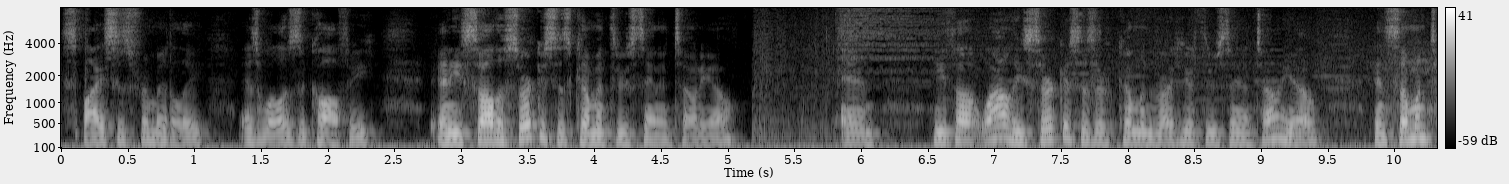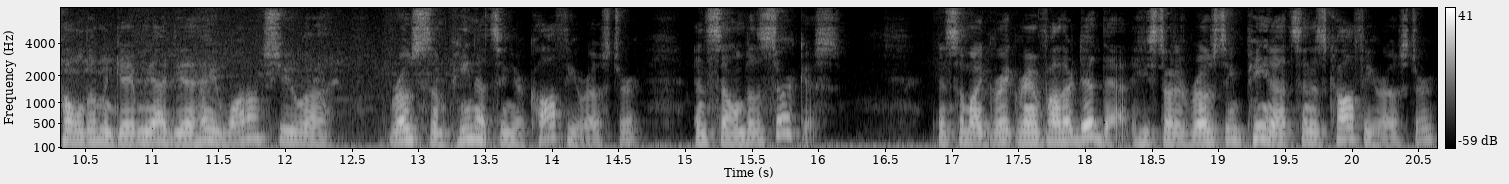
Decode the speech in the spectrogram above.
spices from Italy, as well as the coffee. And he saw the circuses coming through San Antonio, and he thought, "Wow, these circuses are coming right here through San Antonio." And someone told him and gave him the idea, "Hey, why don't you uh, roast some peanuts in your coffee roaster and sell them to the circus?" And so my great grandfather did that. He started roasting peanuts in his coffee roaster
